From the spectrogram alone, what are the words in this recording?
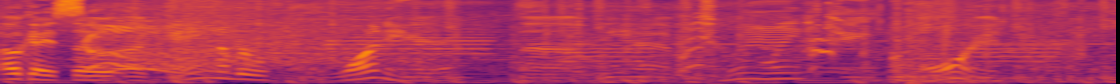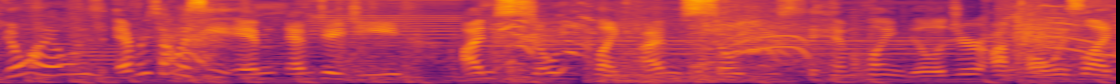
Okay, so uh, game number one here, uh, we have Toon Link and Corrin. You know, I always every time I see M MJG, I'm so like I'm so used to him playing Villager. I'm always like,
